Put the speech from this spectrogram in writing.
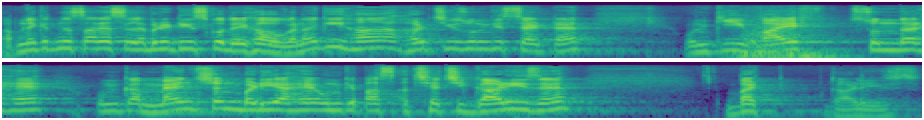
आपने कितने सारे सेलिब्रिटीज़ को देखा होगा ना कि हाँ हर चीज़ उनकी सेट है, उनकी वाइफ सुंदर है, उनका मैंशन बढ़िया है, उनके पास अच्छी अच्छी गाड़ीज हैं बट गाड़ीज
